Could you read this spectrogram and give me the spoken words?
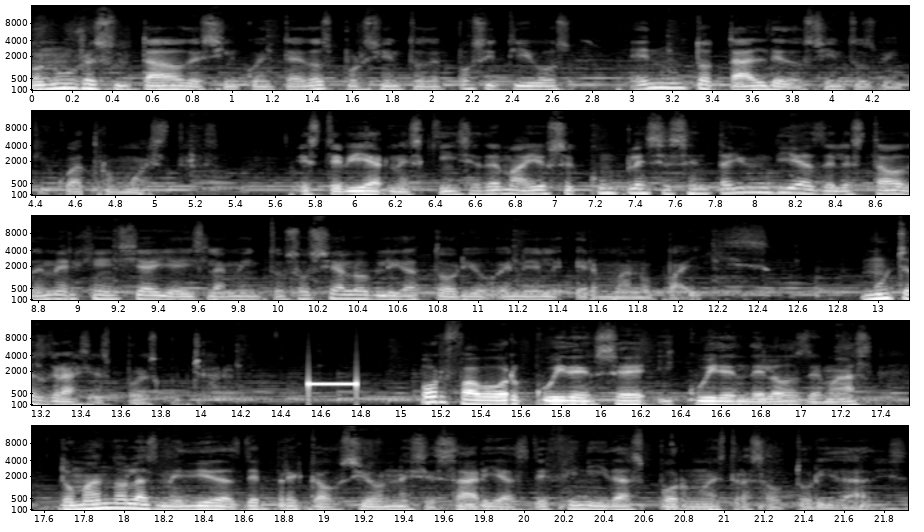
con un resultado de 52% de positivos en un total de 224 muestras. Este viernes 15 de mayo se cumplen 61 días del estado de emergencia y aislamiento social obligatorio en el hermano país. Muchas gracias por escuchar. Por favor, cuídense y cuiden de los demás, tomando las medidas de precaución necesarias definidas por nuestras autoridades.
